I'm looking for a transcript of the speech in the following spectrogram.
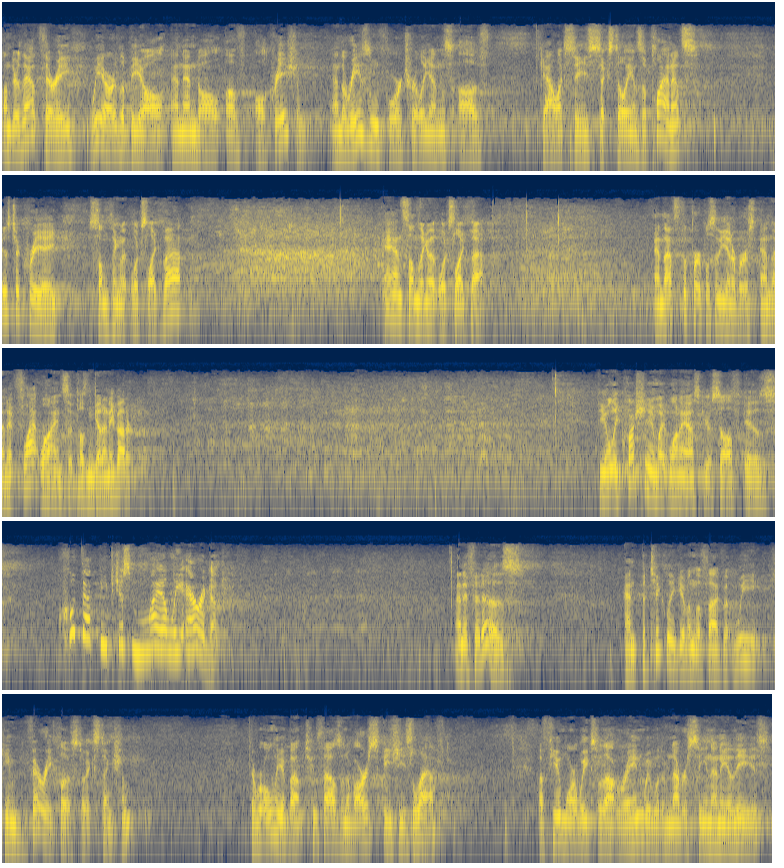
Under that theory, we are the be all and end all of all creation. And the reason for trillions of galaxies, sextillions of planets, is to create something that looks like that and something that looks like that. And that's the purpose of the universe, and then it flatlines. It doesn't get any better. The only question you might want to ask yourself is could that be just mildly arrogant? And if it is, and particularly given the fact that we came very close to extinction, there were only about 2,000 of our species left a few more weeks without rain, we would have never seen any of these.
